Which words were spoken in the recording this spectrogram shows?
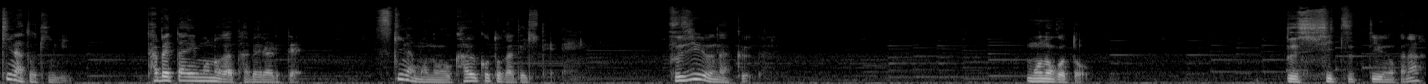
きな時に食べたいものが食べられて好きなものを買うことができて不自由なく物事物質っていうのかな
